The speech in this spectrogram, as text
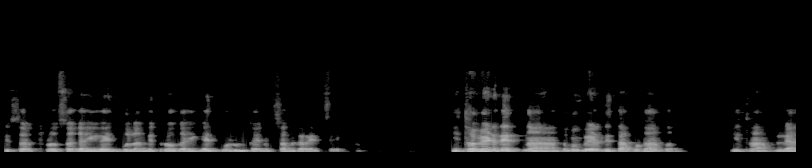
की सर थोडस घाईघाईत बोला. मित्र घाईघाईत बोलून काही नुकसान करायचंय. इथं वेळ देत ना तर मग वेळ देता कुठं आपण? इथं आपल्या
